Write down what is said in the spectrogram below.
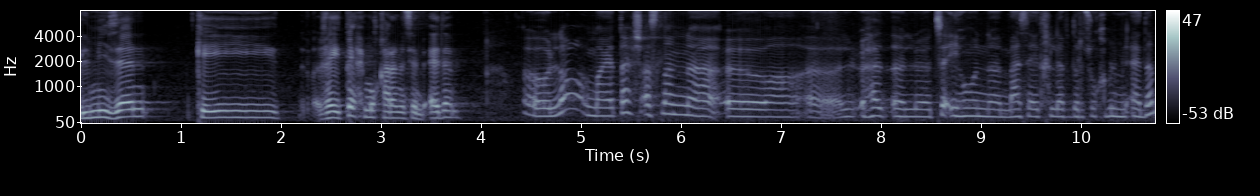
الميزان كي غيطيح مقارنة بآدم؟ أه، لا ما يطيحش أصلا أه، أه، هاد التائهون مع سعيد خلاف درتو قبل من آدم.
